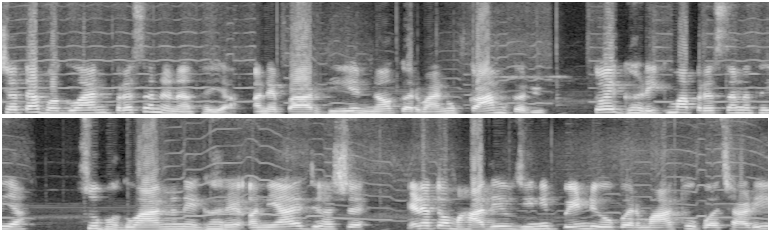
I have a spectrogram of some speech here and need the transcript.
છતાં ભગવાન પ્રસન્ન ન થયા અને પારધીએ ન કરવાનું કામ કર્યું. તો એ ઘડીકમાં પ્રસન્ન થયા. શું ભગવાનને ઘરે અન્યાય જ હશે? એણે તો મહાદેવજીની પિંડી ઉપર માથું પછાડી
